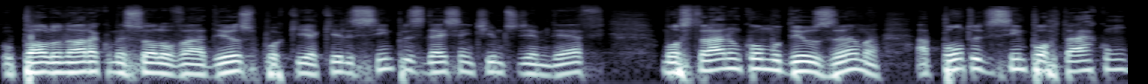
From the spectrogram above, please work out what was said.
O Paulo, na hora, começou a louvar a Deus porque aqueles simples 10 centímetros de MDF mostraram como Deus ama a ponto de se importar com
